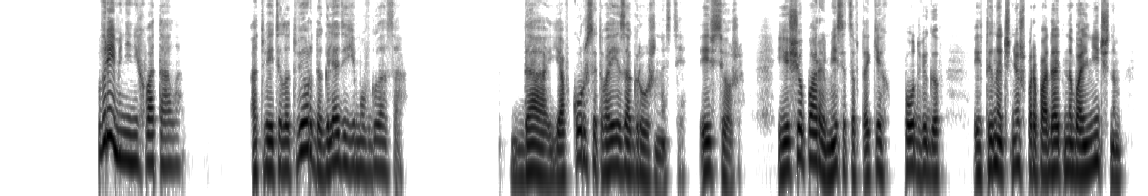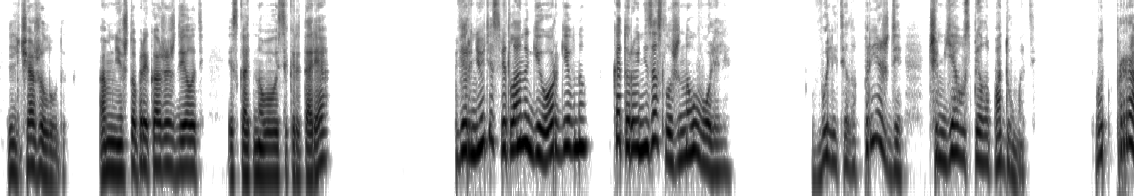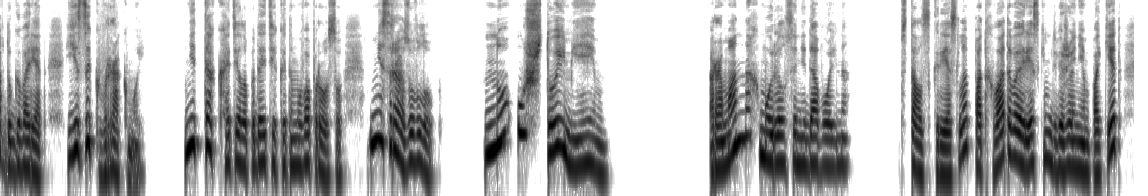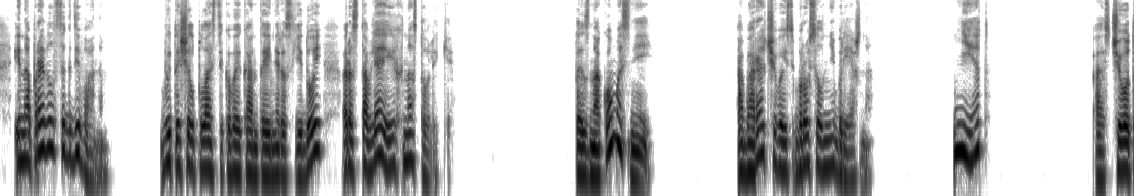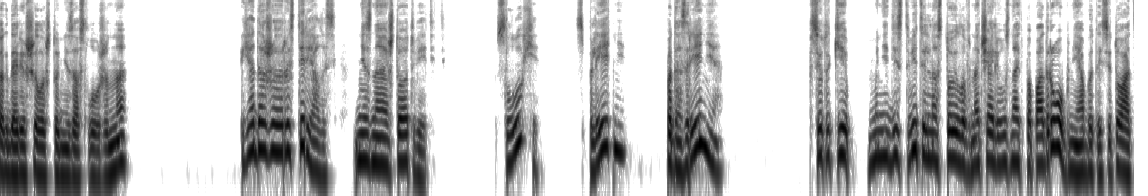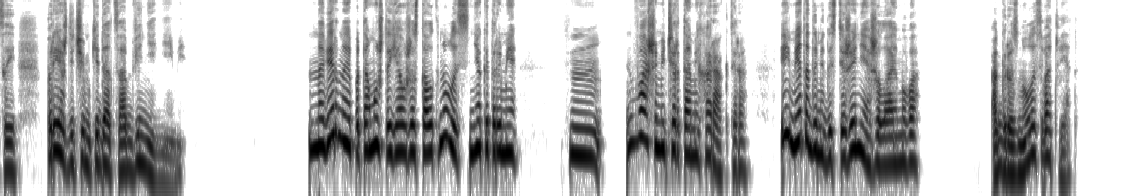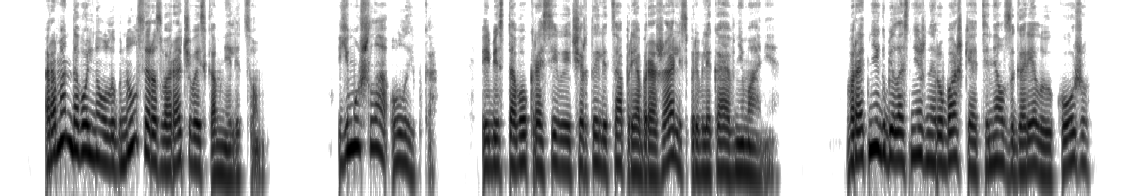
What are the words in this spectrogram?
«Времени не хватало», — ответила твердо, глядя ему в глаза. Да, я в курсе твоей загруженности. И все же, еще пара месяцев таких подвигов, и ты начнешь пропадать на больничном, леча желудок. А мне что прикажешь делать? Искать нового секретаря? Вернете Светлану Георгиевну, которую незаслуженно уволили. Вылетела прежде, чем я успела подумать. Вот правду говорят, язык враг мой. Не так хотела подойти к этому вопросу, не сразу в лоб. Но уж что имеем. Роман нахмурился недовольно. Встал с кресла, подхватывая резким движением пакет и направился к диванам. Вытащил пластиковые контейнеры с едой, расставляя их на столике. «Ты знакома с ней?» Оборачиваясь, бросил небрежно. «Нет». «А с чего тогда решила, что незаслуженно?» Я даже растерялась, не зная, что ответить. Слухи? Сплетни? Подозрения? Все таки мне действительно стоило вначале узнать поподробнее об этой ситуации, прежде чем кидаться обвинениями. Наверное, потому что я уже столкнулась с некоторыми хм, вашими чертами характера и методами достижения желаемого. Огрызнулась в ответ. Роман довольно улыбнулся, разворачиваясь ко мне лицом. Ему шла улыбка, и без того красивые черты лица преображались, привлекая внимание. Воротник белоснежной рубашки оттенял загорелую кожу,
